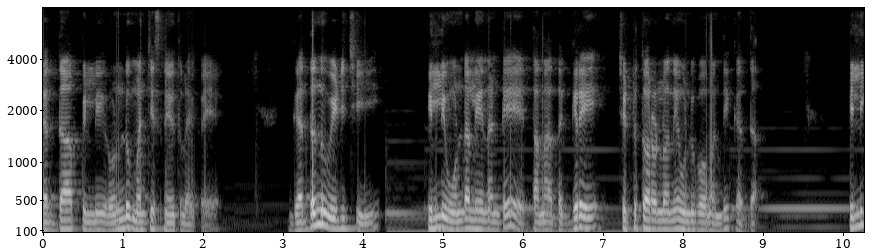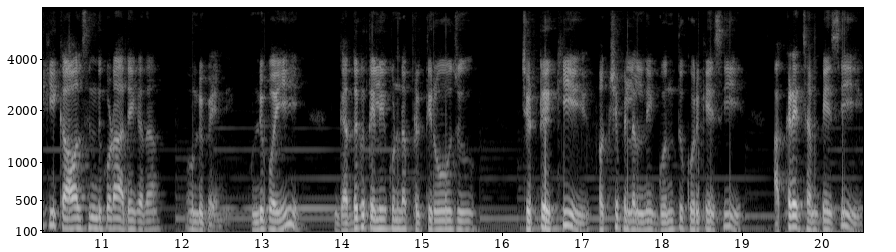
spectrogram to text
గద్ద, పిల్లి రెండు మంచి స్నేహితులైపోయాయి. గద్దను విడిచి పిల్లి ఉండలేనంటే తన దగ్గరే చెట్టు త్వరలోనే ఉండిపోమంది గద్ద. పిల్లికి కావాల్సింది కూడా అదే కదా ఉండిపోయింది. ఉండిపోయి గద్దకు తెలియకుండా ప్రతిరోజు చెట్టు ఎక్కి పక్షి పిల్లల్ని గొంతు కొరికేసి అక్కడే చంపేసి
